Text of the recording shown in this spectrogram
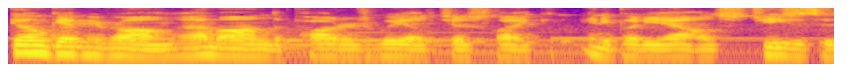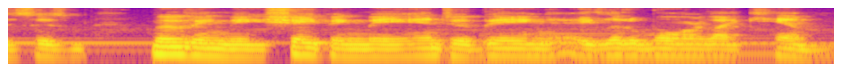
Don't get me wrong, I'm on the potter's wheel just like anybody else. Jesus is moving me, shaping me into being a little more like Him.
